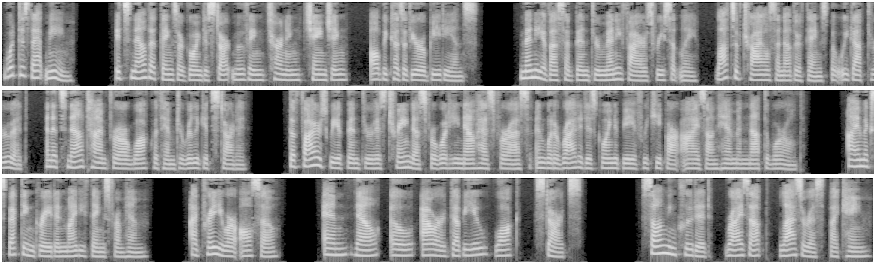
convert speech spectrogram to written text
What does that mean? It's now that things are going to start moving, turning, changing, all because of your obedience. Many of us have been through many fires recently, lots of trials and other things, but we got through it, and it's now time for our walk with Him to really get started. The fires we have been through has trained us for what He now has for us and what a ride it is going to be if we keep our eyes on Him and not the world. I am expecting great and mighty things from Him. I pray you are also. And now, oh, our W walk starts. Song included Rise Up, Lazarus by Cain.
